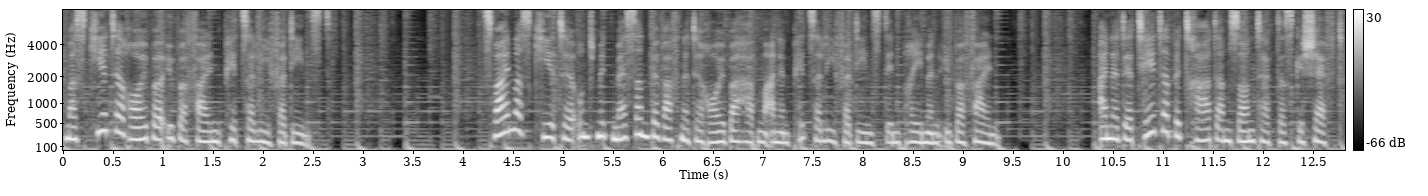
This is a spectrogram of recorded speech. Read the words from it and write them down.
Maskierte Räuber überfallen Pizzalieferdienst. Zwei maskierte und mit Messern bewaffnete Räuber haben einen Pizzalieferdienst in Bremen überfallen. Einer der Täter betrat am Sonntag das Geschäft,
